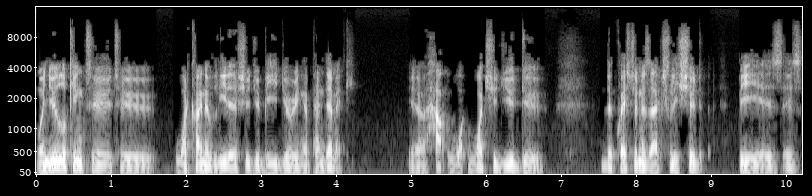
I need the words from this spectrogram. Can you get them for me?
when you're looking to to what kind of leader should you be during a pandemic, you know how what what should you do? The question is actually should be is is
